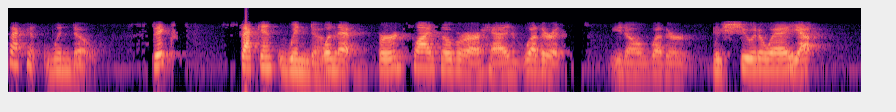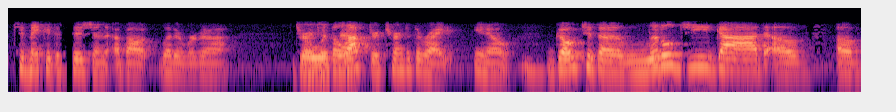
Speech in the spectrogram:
second window Six second window. when that bird flies over our head whether it's you know whether we shoo it away. Yep, to make a decision about whether we're gonna turn to the that. left or turn to the right. You know, go to the little g god of of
